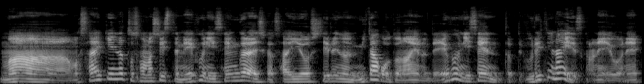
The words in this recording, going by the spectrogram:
まあ、最近だとそのシステム F2000 ぐらいしか採用してるの見たことないので、F2000 だって売れてないですからね、要はね。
